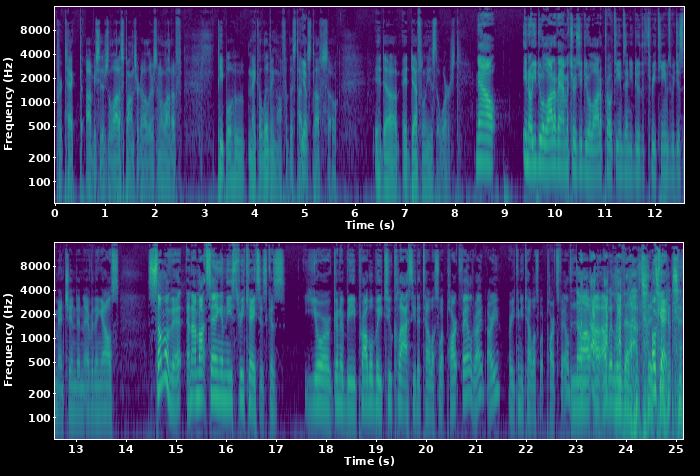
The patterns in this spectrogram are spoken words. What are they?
protect obviously there's a lot of sponsor dollars and a lot of people who make a living off of this type Yep. of stuff so it uh it definitely is the worst Now, you know, you do a lot of amateurs, you do a lot of pro teams, and you do the three teams we just mentioned and everything else. Some of it, and I'm not saying in these three cases because you're going to be probably too classy to tell us what part failed, right? Are you? Or can you tell us what parts failed? no I, I would leave that up to the Okay.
